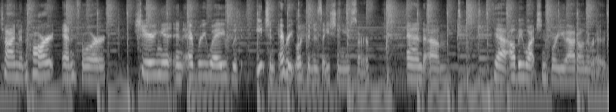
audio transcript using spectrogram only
time and heart and for sharing it in every way with each and every organization you serve. And um, yeah, I'll be watching for you out on the road.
